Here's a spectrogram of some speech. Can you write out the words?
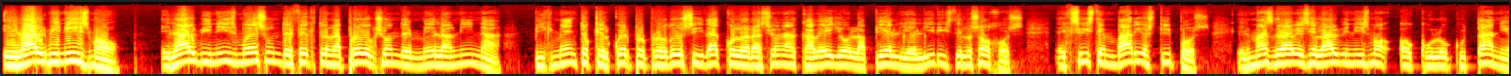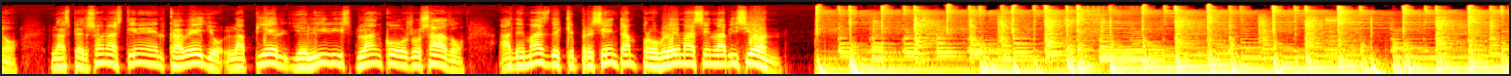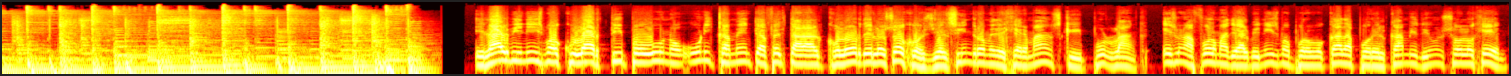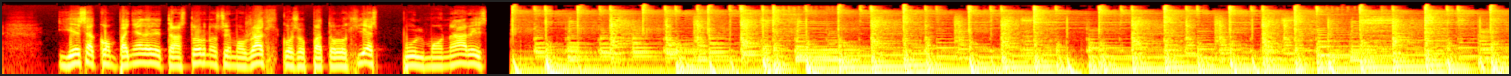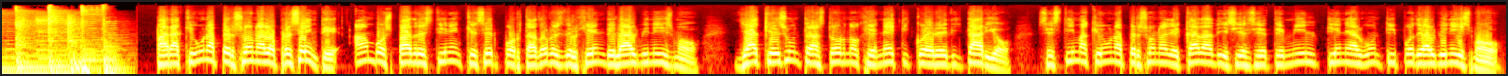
El albinismo. El albinismo es un defecto en la producción de melanina, pigmento que el cuerpo produce y da coloración al cabello, la piel y el iris de los ojos. Existen varios tipos. El más grave es el albinismo oculocutáneo. Las personas tienen el cabello, la piel y el iris blanco o rosado, además de que presentan problemas en la visión. El albinismo ocular tipo 1 únicamente afecta al color de los ojos y el síndrome de Hermansky-Purlank es una forma de albinismo provocada por el cambio de un solo gen y es acompañada de trastornos hemorrágicos o patologías pulmonares Para que una persona lo presente, ambos padres tienen que ser portadores del gen del albinismo, ya que es un trastorno genético hereditario. Se estima que una persona de cada 17.000 tiene algún tipo de albinismo.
